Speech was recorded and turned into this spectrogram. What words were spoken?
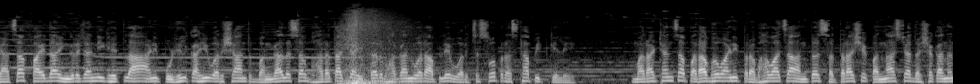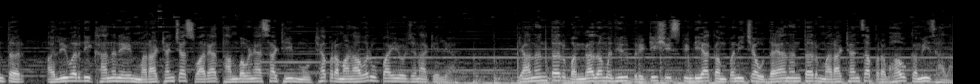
याचा फायदा इंग्रजांनी घेतला आणि पुढील काही वर्षांत बंगालसह भारताच्या इतर भागांवर आपले वर्चस्व प्रस्थापित केले. मराठ्यांचा पराभव आणि प्रभावाचा अंत सतराशे पन्नासच्या दशकानंतर अलिवर्दी खानने मराठ्यांच्या स्वाऱ्या थांबवण्यासाठी मोठ्या प्रमाणावर उपाययोजना केल्या. त्यानंतर बंगालमधील ब्रिटिश ईस्ट इंडिया कंपनीच्या उदयानंतर मराठ्यांचा प्रभाव कमी झाला.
